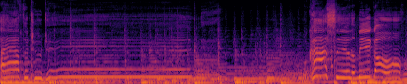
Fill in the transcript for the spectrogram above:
after today. Well, consider me gone.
